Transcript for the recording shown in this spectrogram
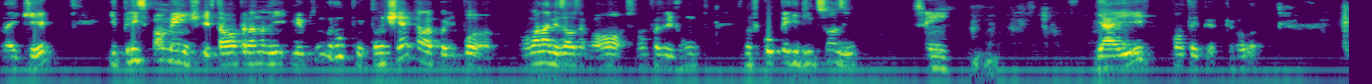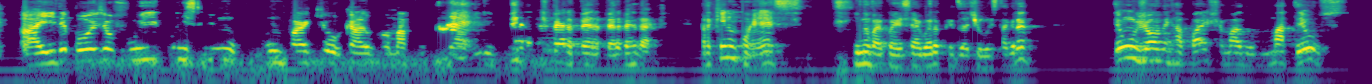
na IQ, e principalmente, ele estava operando ali meio que em grupo, então tinha aquela coisa de, pô, vamos analisar os negócios, vamos fazer junto, não ficou perdido sozinho. Sim. E aí, conta aí, Pedro, que rolou. Aí depois eu fui e conheci um, um parque, cara, uma é, pera, pera, pera, verdade. Para quem não conhece, e não vai conhecer agora porque desativou o Instagram, tem um jovem rapaz chamado Matheus,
